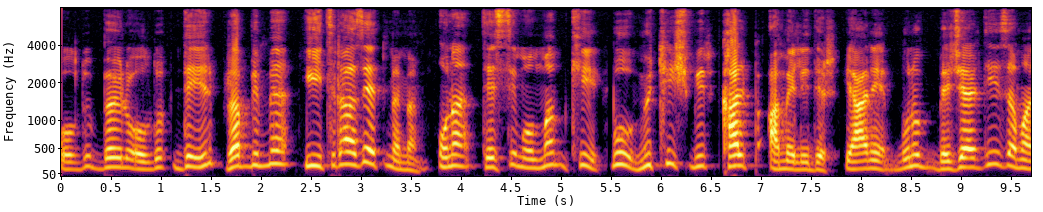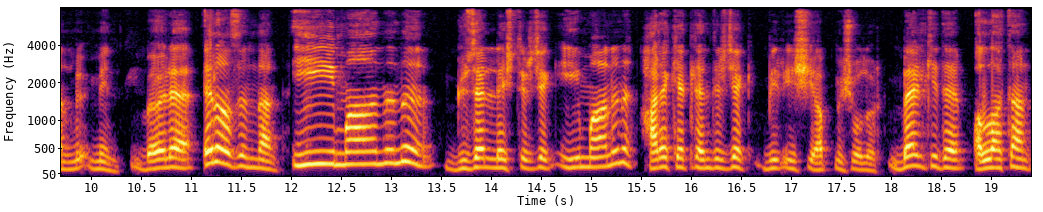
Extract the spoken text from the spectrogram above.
oldu, böyle oldu deyip Rabbime itiraz etmemem. Ona teslim olmam ki bu müthiş bir kalp amelidir. Yani bunu becerdiği zaman mümin böyle en azından imanını güzelleştirecek, imanını hareketlendirecek bir iş yapmış olur. Belki de Allah'tan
